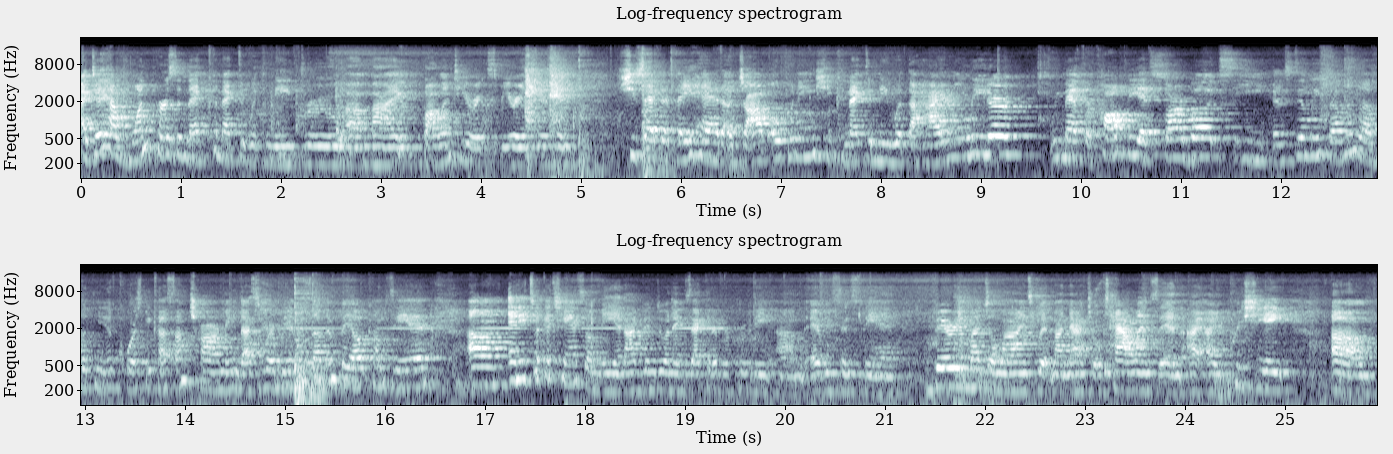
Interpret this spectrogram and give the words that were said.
I did have one person that connected with me through uh, my volunteer experiences. And she said that they had a job opening. She connected me with the hiring leader. We met for coffee at Starbucks. He instantly fell in love with me, of course, because I'm charming. That's where being a Southern Belle comes in. Um, and he took a chance on me, and I've been doing executive recruiting um, ever since then. Very much aligns with my natural talents, and I, I appreciate um,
